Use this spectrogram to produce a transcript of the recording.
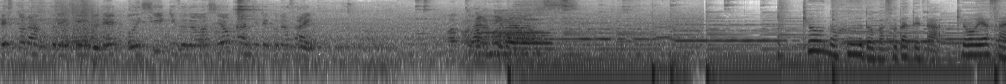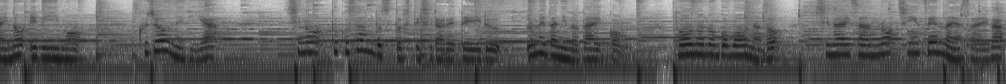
レストランプレテイルで美味しい木津川市を感じてください。今日のフードが育てた京野菜のエビ芋九条ネギや市の特産物として知られている梅谷の大根遠野のごぼうなど市内産の新鮮な野菜が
